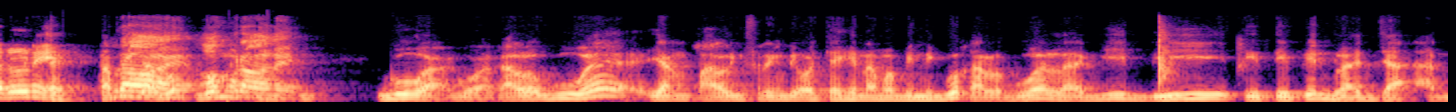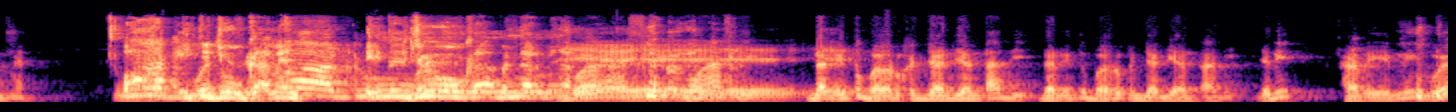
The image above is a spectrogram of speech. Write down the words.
dulu nih? Eh, tapi Roy, nggak, gua, gua, Roy. gua, gua. Kalau gue yang paling sering diocehin sama bini gue kalau gue lagi dititipin belanjaan men. Wah, Kan itu juga, men. Itu juga, benar-benar. Dan itu baru kejadian tadi. Dan itu baru kejadian tadi. Jadi hari ini gue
